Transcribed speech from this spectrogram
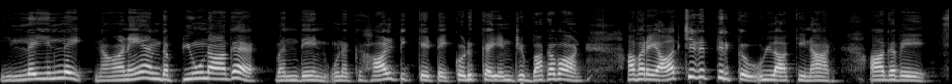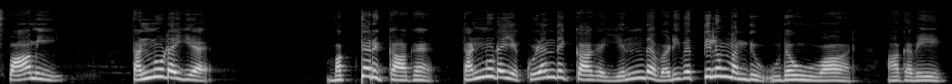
இல்லை இல்லை நானே அந்த பியூனாக வந்தேன். உனக்கு ஹால் டிக்கெட்டை கொடுக்க என்று பகவான் அவரை ஆச்சரியத்திற்கு உள்ளாக்கினார். ஆகவே சுவாமி தன்னுடைய பக்தருக்காக தன்னுடைய குழந்தைக்காக எந்த வடிவத்திலும் வந்து உதவுவார். ஆகவே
